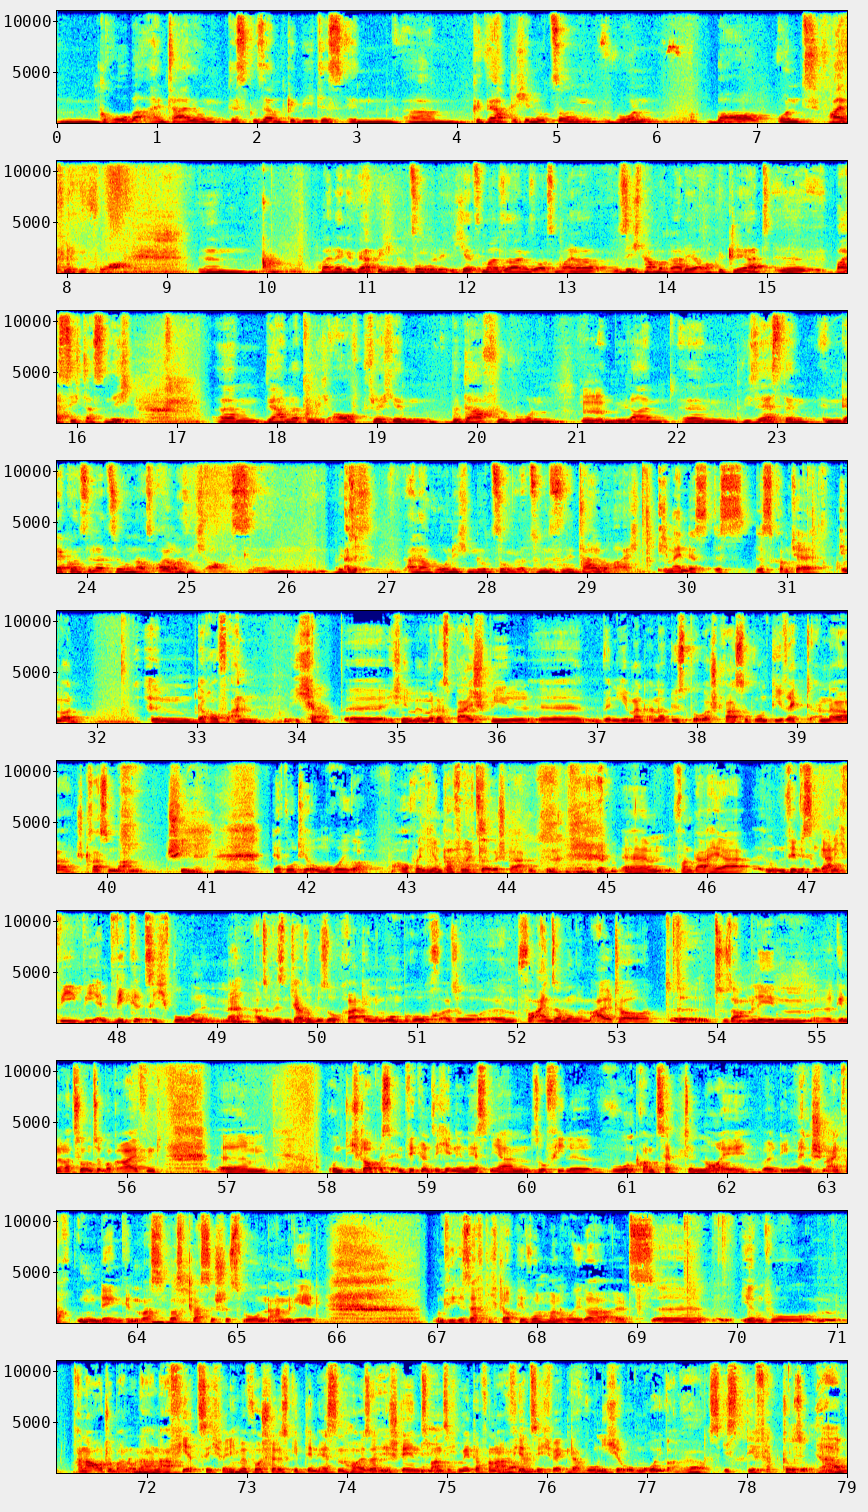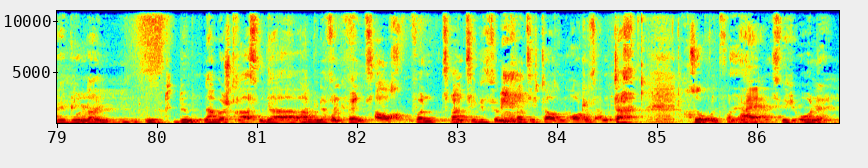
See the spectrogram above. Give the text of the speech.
mh, grobe Einteilung des Gesamtgebietes in ähm, gewerbliche Nutzung, Wohnbau und Freifläche vor. Ähm, bei der gewerblichen Nutzung würde ich jetzt mal sagen, so aus meiner Sicht haben wir gerade ja auch geklärt, äh, weiß sich das nicht. Ähm, wir haben natürlich auch Flächenbedarf für Wohnen in Mülheim. Ähm, wie sähe es denn in der Konstellation aus eurer Sicht aus? Ähm, mit Also- einer wohnlichen Nutzung, äh, zumindest in den Teilbereichen. Ich meine, das, das, das kommt ja immer ähm, darauf an. Ich habe, äh, ich nehme immer das Beispiel, äh, wenn jemand an der Duisburger Straße wohnt, direkt an der Straßenbahnschiene. Der wohnt hier oben ruhiger, auch wenn hier ein paar Flugzeuge starten. ähm, von daher, und wir wissen gar nicht, wie, wie entwickelt sich Wohnen. Ne? Also wir sind ja sowieso gerade in einem Umbruch, also ähm, Vereinsamung im Alter, äh, Zusammenleben, äh, generationsübergreifend. Ähm, und ich glaube, es entwickeln sich in den nächsten Jahren so viele Wohnkonzepte neu, weil die Menschen einfach umdenken, was, was klassisches Wohnen angeht. Und wie gesagt, ich glaube, hier wohnt man ruhiger als äh, irgendwo an der Autobahn oder an der A40. Wenn ich mir vorstelle, es gibt in Essen Häuser, die stehen 20 Meter von der A40 weg, da wohne ich hier oben ruhiger. Das ist de facto so. Ja, wir wohnen da in, in Dümpenheimer Straßen, da haben wir eine Frequenz auch von 20 bis 25.000 Autos am Tag. So, und von daher ist nicht ohne.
